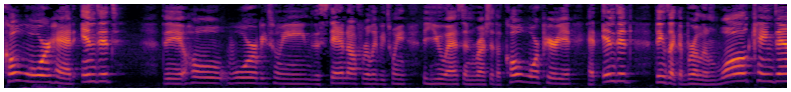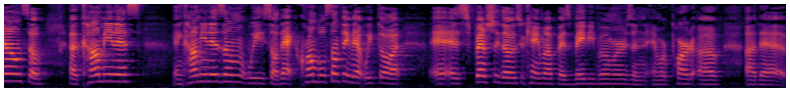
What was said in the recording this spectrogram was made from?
Cold War had ended the whole war between the standoff really between the US and Russia. The Cold War period had ended. Things like the Berlin Wall came down. So, uh, communists and communism, we saw that crumble. Something that we thought, especially those who came up as baby boomers and, and were part of uh, the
